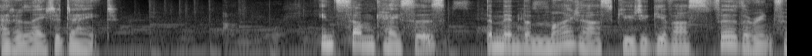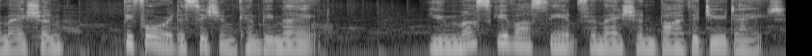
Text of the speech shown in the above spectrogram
at a later date. In some cases, the member might ask you to give us further information before a decision can be made. You must give us the information by the due date.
